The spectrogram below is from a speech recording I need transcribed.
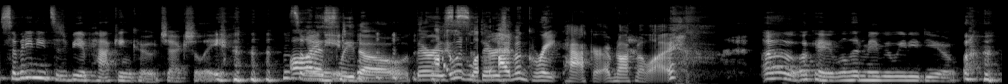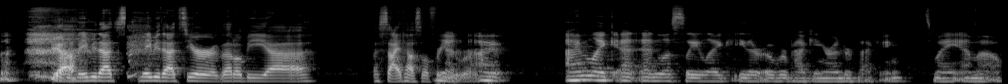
Somebody needs to be a packing coach, actually. That's I honestly, need. though, there is I would love. there's I'm a great packer. I'm not going to lie. Oh, okay. Well, then maybe we need you. yeah, Yeah. maybe that's maybe that's your that'll be uh, a side hustle for yeah, you. Rory. I, I'm like en- endlessly like either overpacking or underpacking. It's my mo.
